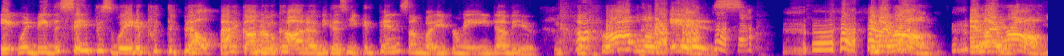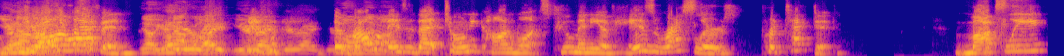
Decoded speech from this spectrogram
It would be the safest way to put the belt back on Okada because he could pin somebody from AEW. The problem is, am I wrong? Am I wrong? you're Because not you all wrong. are laughing. no, you're No, not you're wrong. right. You're right. You're right. You're The Well, right. my problem mind. is that Tony Khan wants too many of his wrestlers protected. Moxley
